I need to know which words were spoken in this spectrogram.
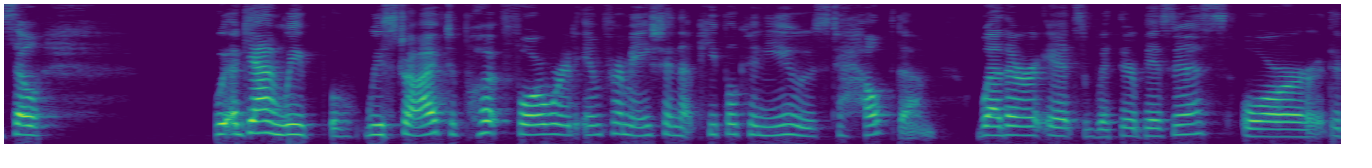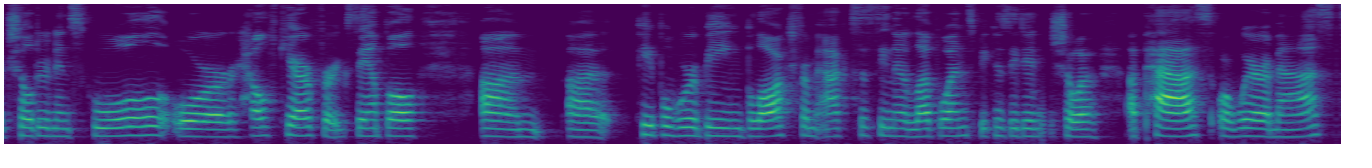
So we, again, we we strive to put forward information that people can use to help them, whether it's with their business or the children in school or healthcare. For example, um, uh, people were being blocked from accessing their loved ones because they didn't show a, a pass or wear a mask.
